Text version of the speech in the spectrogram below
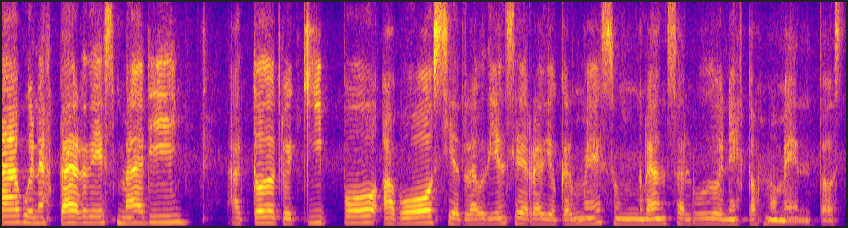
Buenas tardes, Mari, a todo tu equipo, a vos y a la audiencia de Radio Kermés, un gran saludo en estos momentos.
